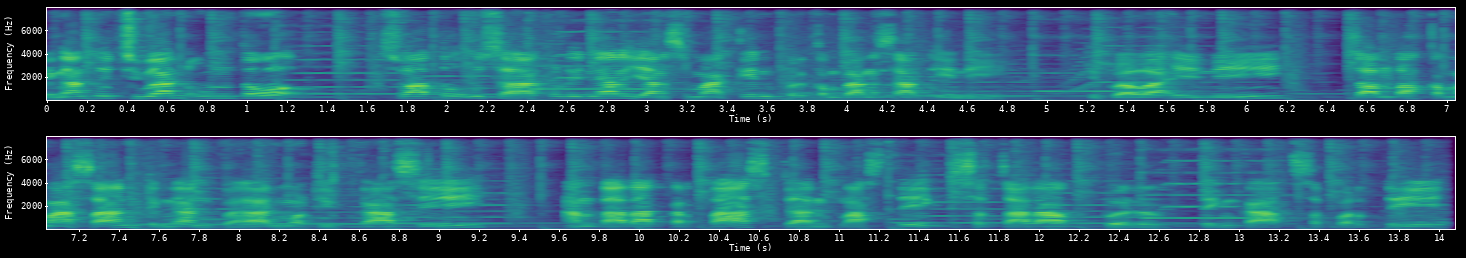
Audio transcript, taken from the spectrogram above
Dengan tujuan untuk suatu usaha kuliner yang semakin berkembang saat ini. Di bawah ini contoh kemasan dengan bahan modifikasi antara kertas dan plastik secara bertingkat seperti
